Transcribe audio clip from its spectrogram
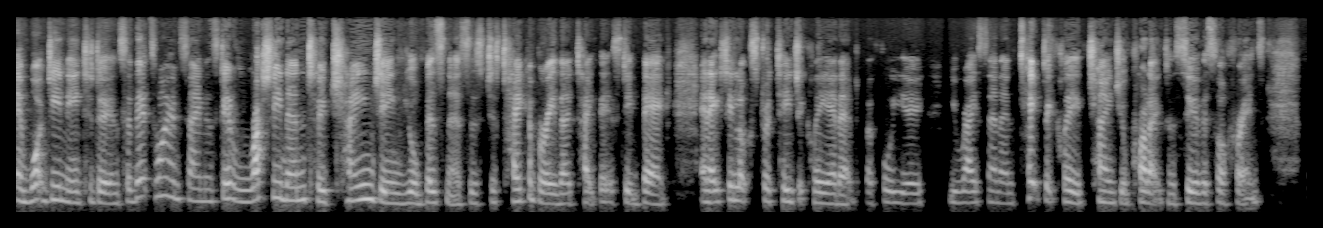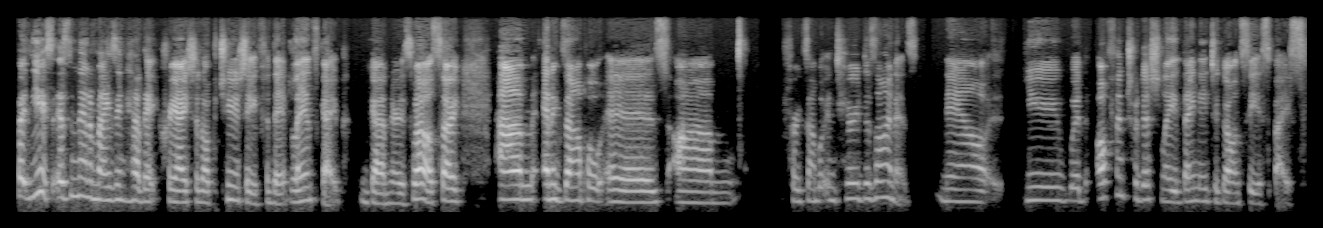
And what do you need to do? And so that's why i'm saying instead of rushing into changing your business is just take a breather take that step back and actually look strategically at it before you you race in and tactically change your product and service offerings. But yes isn't that amazing how that created opportunity for that landscape gardener as well? So um, an example is um, for example interior designers. Now you would often traditionally they need to go and see a space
